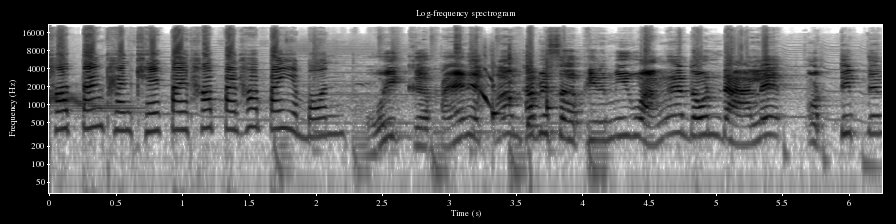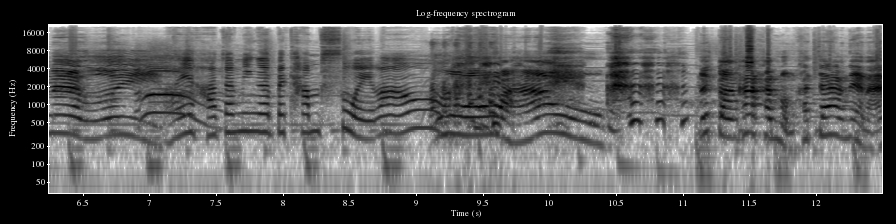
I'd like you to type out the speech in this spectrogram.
ทอดแป้งแพนเค้กไปทอดไปทอดไปอย่าบนโอ้ยเกือบไปเนี่ยอ้อมถ้าไปเสิร์ฟผิดมีหวังอะโดนด่าเละอดติ๊บแน่ๆเลยเฮ้ยเขาจะมีเงินไปทำสวยแล้วโอ้ว้าวได้ตังค่าขนมค่าจ้างเนี่ยนะ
